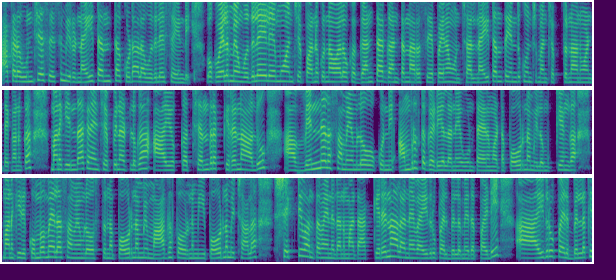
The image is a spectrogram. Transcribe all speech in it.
అక్కడ ఉంచేసేసి మీరు నైట్ అంతా కూడా అలా వదిలేసేయండి. ఒకవేళ మేము వదిలేయలేము అని చెప్పి అనుకున్న వాళ్ళు ఒక గంట గంటన్నర సేపైనా ఉంచాలి. నైట్ అంతా ఎందుకు ఉంచమని అని చెప్తున్నాను అంటే కనుక మనకి ఇందాక నేను చెప్పినట్లుగా ఆ యొక్క చంద్ర కిరణాలు ఆ వెన్నెల సమయంలో కొన్ని అమృత గడియలు అనేవి ఉంటాయన్నమాట. పౌర్ణమిలో ముఖ్యంగా మనకి ఇది కుంభమేళ సమయంలో వస్తున్న పౌర్ణమి మాఘ పౌర్ణమి ఈ పౌర్ణమి చాలా శక్తివంతమైనది అనమాట ఆ కిరణాలు అనేవి ఐదు రూపాయల బిల్ల మీద పడి ఆ ఐదు రూపాయల బిల్లకి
